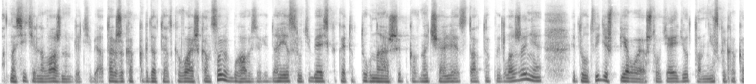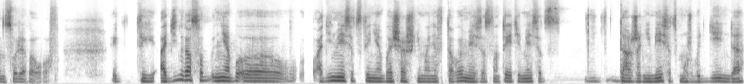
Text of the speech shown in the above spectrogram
относительно важным для тебя. Так же, как когда ты открываешь консоль в браузере, да, если у тебя есть какая-то турная ошибка в начале старта предложения, и ты вот видишь первое, что у тебя идет там несколько консолей роллов. И ты один раз не, э, один месяц ты не обращаешь внимания, второй месяц, на третий месяц даже не месяц, может быть, день, да,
